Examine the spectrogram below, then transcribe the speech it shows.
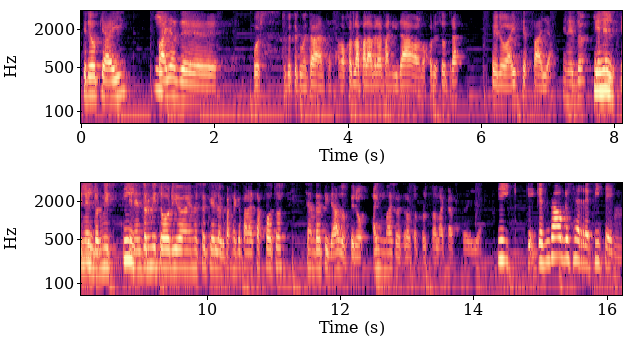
creo que ahí Sí. fallas de, pues lo que te comentaba antes, a lo mejor la palabra es vanidad o a lo mejor es otra, pero ahí se falla. En el, do- Sí, en el, sí, en el dormi- sí. en el dormitorio, en no sé qué, lo que pasa es que para estas fotos se han retirado, pero hay más retratos por toda la casa de ella. Sí, que, que eso es algo que se repite. Mm.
